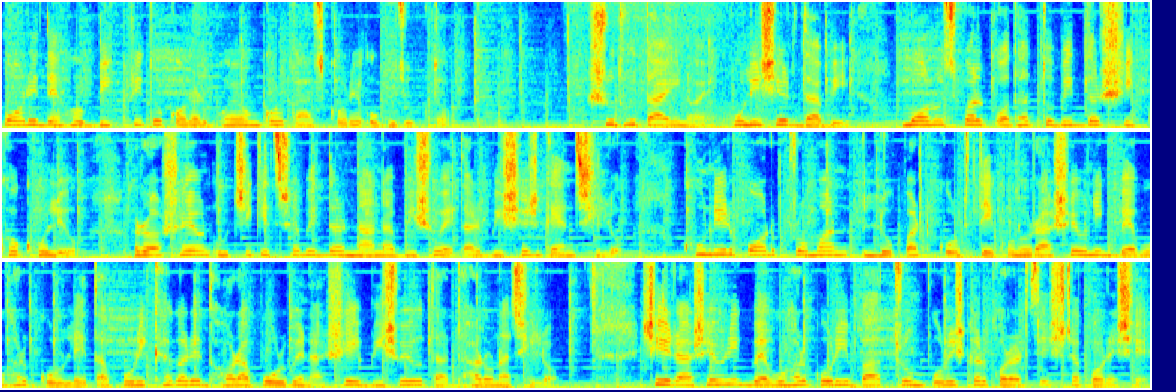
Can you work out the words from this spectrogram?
পরে দেহ বিকৃত করার ভয়ঙ্কর কাজ করে অভিযুক্ত। শুধু তাই নয়, পুলিশের দাবি, মনোজপাল পদার্থবিদ্যার শিক্ষক হলেও রসায়ন ও চিকিৎসাবিদ্যার নানা বিষয়ে তার বিশেষ জ্ঞান ছিল। খুনের পর প্রমাণ লোপাট করতে কোনো রাসায়নিক ব্যবহার করলে তা পরীক্ষাগারে ধরা পড়বে না, সেই বিষয়েও তার ধারণা ছিল। সেই রাসায়নিক ব্যবহার করেই বাথরুম পরিষ্কার করার চেষ্টা করে সে।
